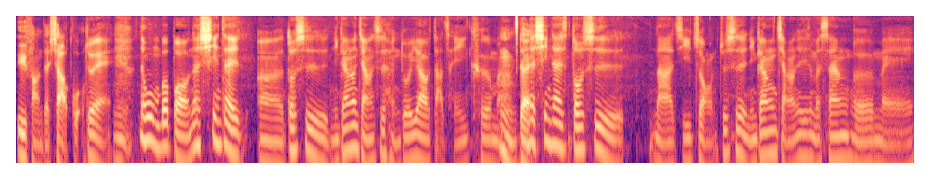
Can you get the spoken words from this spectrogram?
预防的效果。对。嗯，那问 Bobo，那现在呃都是你刚刚讲的是很多药打成一颗嘛？嗯对那现在都是哪几种？就是你刚刚讲的那些什么三合酶，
